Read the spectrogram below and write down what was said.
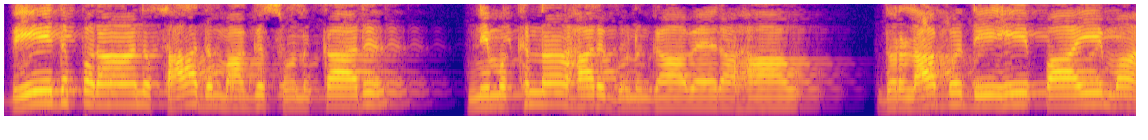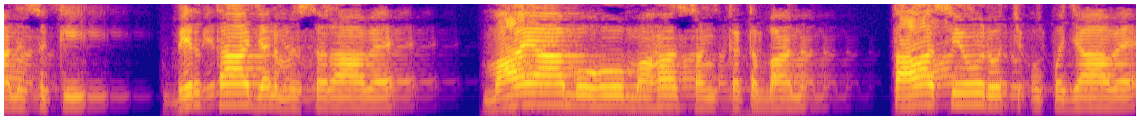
ਵੇਦ ਪੁਰਾਨ ਸਾਧ ਮਗ ਸੁਨ ਕਰ, ਨਿਮਖ ਨਾ ਹਰ ਗੁਣ ਗਾਵੇ ਰਹਾਉ। ਦੁਰਲਭ ਦੇਹ ਪਾਏ ਮਾਨਸ ਕੀ ਬਿਰਥਾ ਜਨਮ ਸਰਾਵੇ, ਮਾਇਆ ਮੋਹ ਮਹਾ ਸੰਕਟ ਬਨ ਤਾਸਿਉ ਰੁਚ ਉਪਜਾਵੇ,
